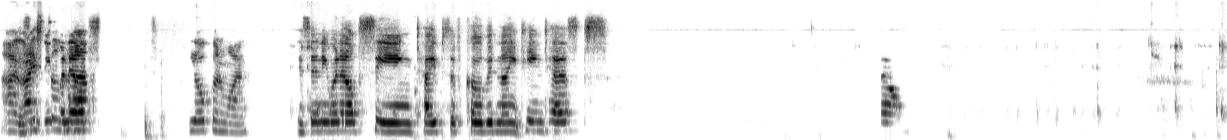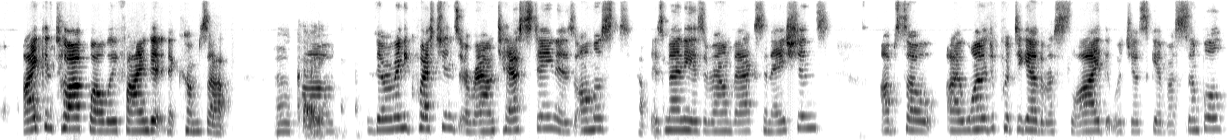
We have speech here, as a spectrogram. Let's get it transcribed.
I, Is I still anyone have else, the open one. is anyone else seeing types of COVID-19 tests? I can talk while we find it and it comes up. Okay, Um, There are many questions around testing, as almost as many as around vaccinations. Um, so I wanted to put together a slide that would just give a simple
